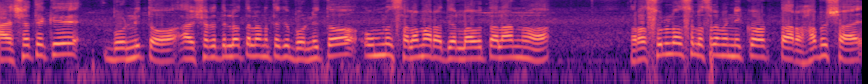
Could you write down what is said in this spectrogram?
আয়েশা থেকে বর্ণিত, আয়েশা রদুল্লাহ থেকে বর্ণিত উম সালামা রাজিয়াল্লাহ তালান রসুল্লাহ সাল্লাহ সাল্লামের নিকট তার হাবসায়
